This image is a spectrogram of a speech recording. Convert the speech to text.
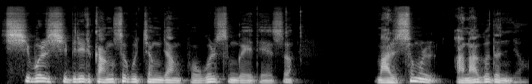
10월 11일 강서구청장 보궐선거에 대해서 말씀을 안 하거든요.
